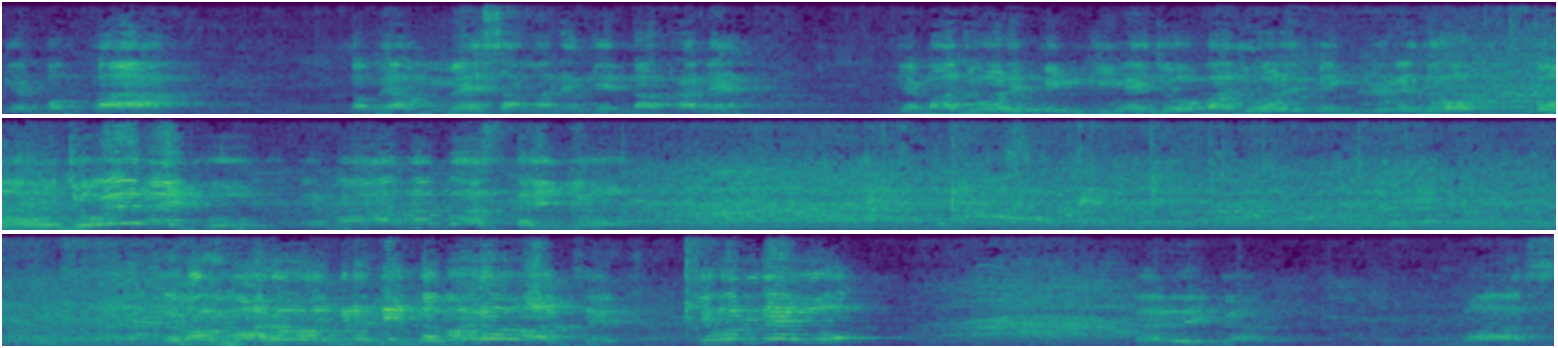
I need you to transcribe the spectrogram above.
કે, પપ્પા, તમે હંમેશા મને કહેતા હતા ને કે બાજુવાળી પિંકીને જો, બાજુવાળી પિંકીને જો, તો હું જોઈ રાખ્યું એમાં નપાસ થઈ ગયો. એમાં મારો વાંક નથી તમારો વાંક છે. કેવો ને એવું? વેરી ગુડ બસ.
